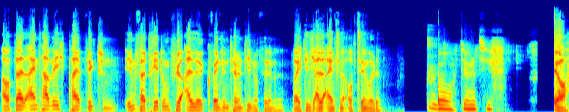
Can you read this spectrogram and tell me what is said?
auf Platz 1 habe ich Pulp Fiction. In Vertretung für alle Quentin Tarantino Filme. Weil ich die nicht alle einzeln aufzählen wollte. So, definitiv. Ja.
